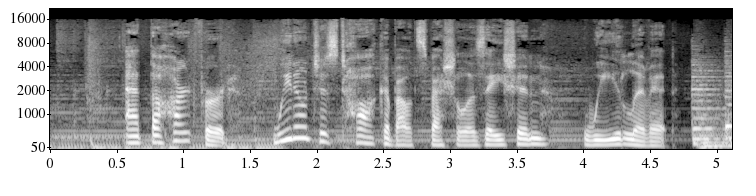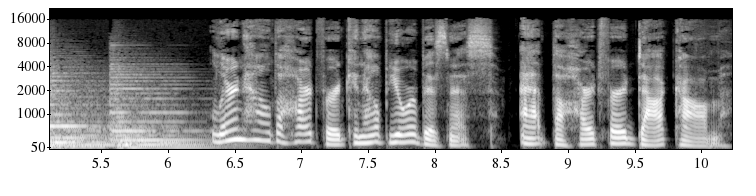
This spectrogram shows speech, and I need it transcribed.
At The Hartford, we don't just talk about specialization, we live it. Learn how The Hartford can help your business at thehartford.com.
